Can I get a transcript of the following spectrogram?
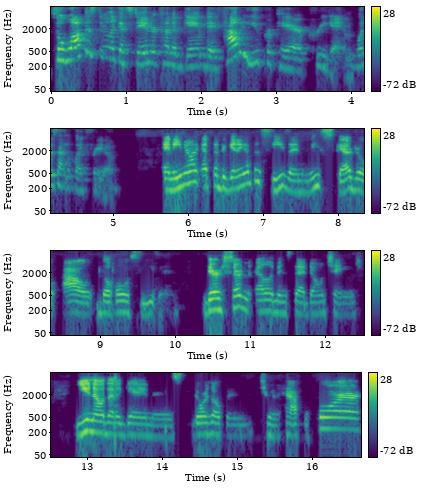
So walk us through like a standard kind of game day. How do you prepare pregame? What does that look like for you? And even like at the beginning of the season, we schedule out the whole season. There are certain elements that don't change. You know that a game is doors open two and a half before.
